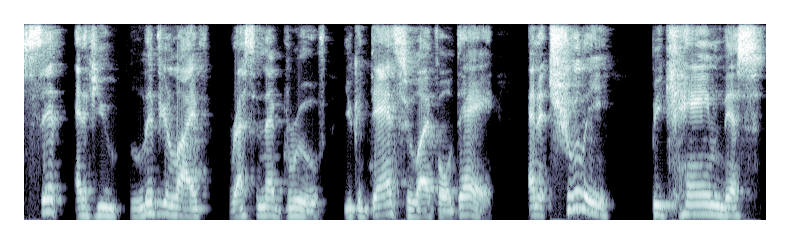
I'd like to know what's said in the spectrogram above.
sit and if you live your life, rest in that groove, you can dance through life all day. And it truly became this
